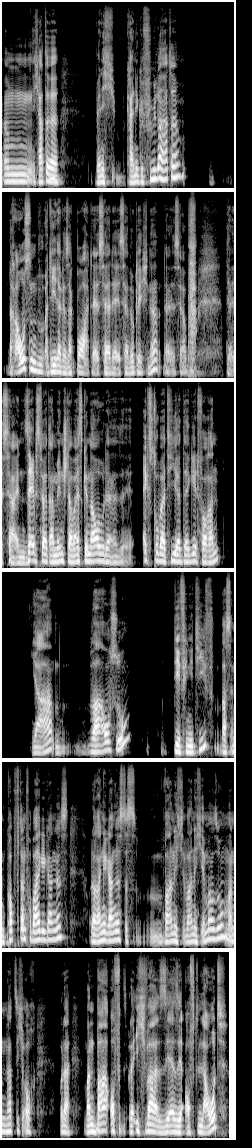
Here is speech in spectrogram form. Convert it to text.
Ähm, ich hatte, wenn ich keine Gefühle hatte, nach außen hat jeder gesagt, boah, der ist ja, der ist ja wirklich, ne, der ist ja, pff, der ist ja ein selbstwerter Mensch, der weiß genau, der extrovertiert, der geht voran. Ja, war auch so. Definitiv, was im Kopf dann vorbeigegangen ist oder rangegangen ist, das war nicht, war nicht immer so. Man hat sich auch, oder man war oft, oder ich war sehr, sehr oft laut,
